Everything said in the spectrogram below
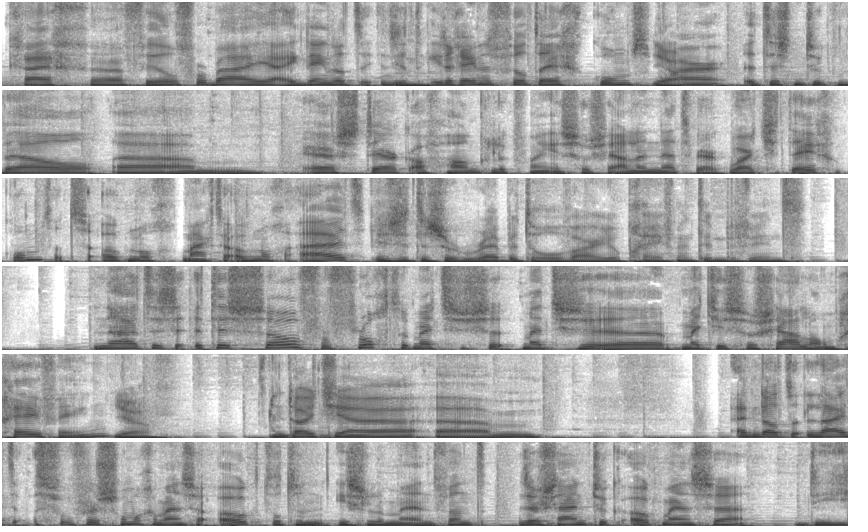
krijg eh, veel voorbij. Ja, ik denk dat, dat iedereen het veel tegenkomt. Ja. Maar het is natuurlijk wel ehm, er sterk afhankelijk van je sociale netwerk wat je tegenkomt. Dat is ook nog, maakt er ook nog uit. Is het een soort rabbit hole waar je op een gegeven moment in bevindt? Nou, het is, het is zo vervlochten met je, met, je, eh, met je sociale omgeving. Ja, Dat je. ehm, en dat leidt voor sommige mensen ook tot een isolement. Want er zijn natuurlijk ook mensen die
